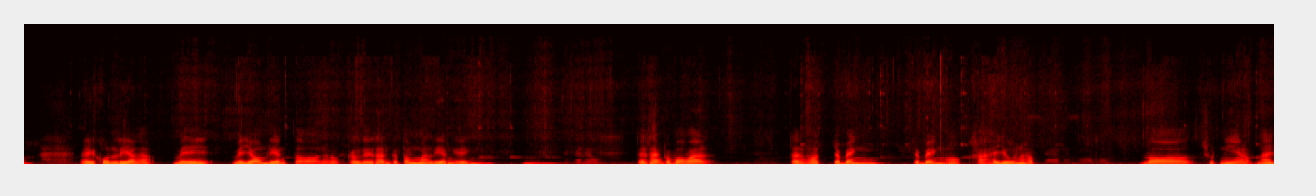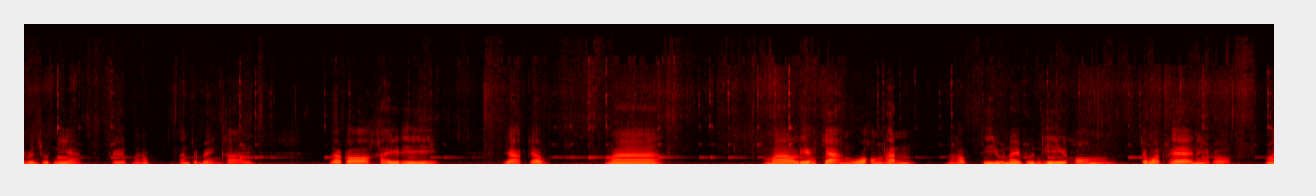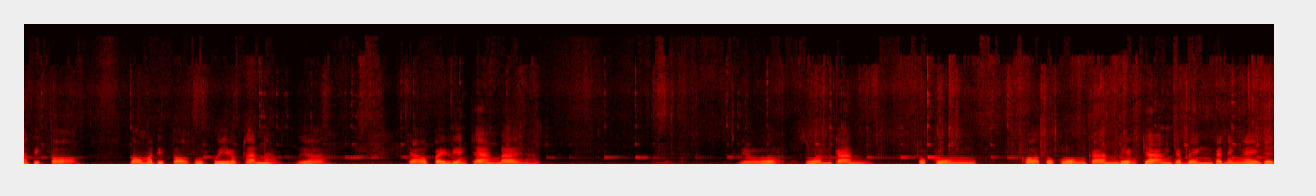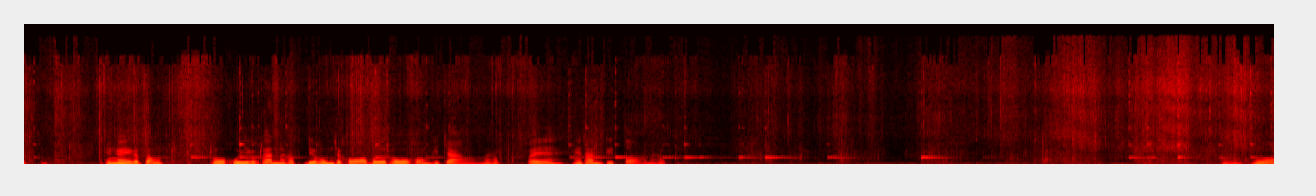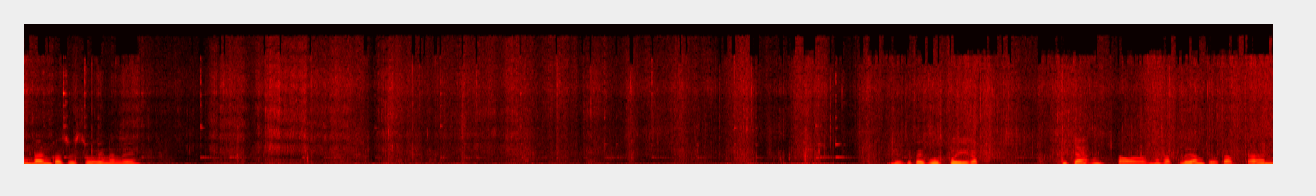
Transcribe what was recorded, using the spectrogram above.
ไอ้คนเลี้ยงอะ ไม่ไม่ยอมเลี้ยงต่อแล้วก็เลยท่านก็ต้องมาเลี้ยงเองแต่ท่านก็บอกว่าท่านอาจจะแบ่งจะแบ่งออกขายอยู่นะครับ รอชุดนี้ครับน่าจะเป็นชุดนี้เกิดนะครับ ท่านจะแบ่งขาย แล้วก็ใครที่อยากจะมามาเลี้ยงจ้างวัวของท่านนะครับ ที่อยู่ในพื้นที่ของจังหวัดแพร่เนี่ยก็มาติดต่อ ลองมาติดต่อพูดคุยกับท่านนะเผื่อจะเอาไปเลี้ยงจ้างได้นะครับ เดี๋ยวส่วนการตกลงข้อตกลงการเลี้ยงจ้างจะแบ่งกันยังไงจะยังไงก็ต้องโทรคุยกับท่านนะครับ เดี๋ยวผมจะขอเบอร์โทรของพี่จางนะครับไว้ให้ท่านติดต่อนะครับอืม บัวของท่านก็สวยๆนั้นเลย เดี๋ยวจะไปพูดคุยกับพี่จ่างต่อนะครับ เรื่องเกี่ยวกับการ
